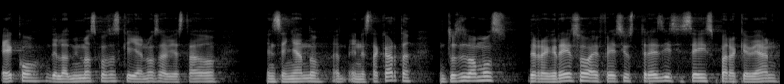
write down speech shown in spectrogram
eco de las mismas cosas que ya nos había estado enseñando en esta carta. Entonces vamos de regreso a Efesios 3:16 para que vean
